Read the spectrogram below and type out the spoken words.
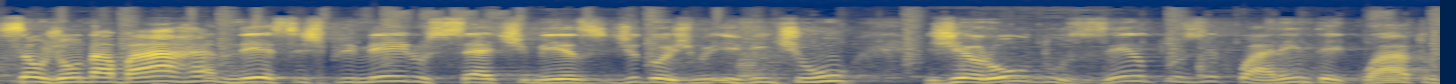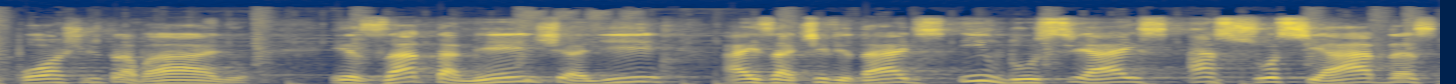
São João da Barra, nesses primeiros sete meses de 2021, gerou 244 postos de trabalho. Exatamente ali as atividades industriais associadas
